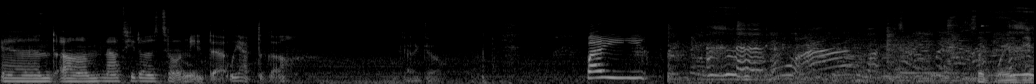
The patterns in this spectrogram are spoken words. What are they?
and um, now Tito is telling me that we have to go. Gotta go. Bye! It's like wavy.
